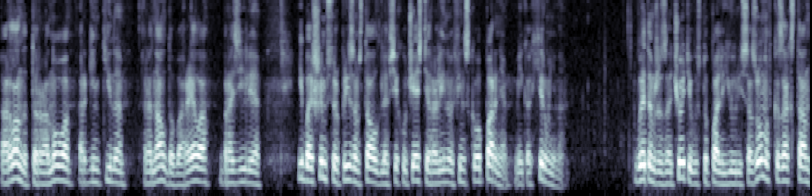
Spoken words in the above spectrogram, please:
Орландо Терранова, Аргентина, Роналдо Варелла, Бразилия – и большим сюрпризом стало для всех участие раллийного финского парня Мика Хирванина. В этом же зачете выступали Юрий Сазонов, Казахстан,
